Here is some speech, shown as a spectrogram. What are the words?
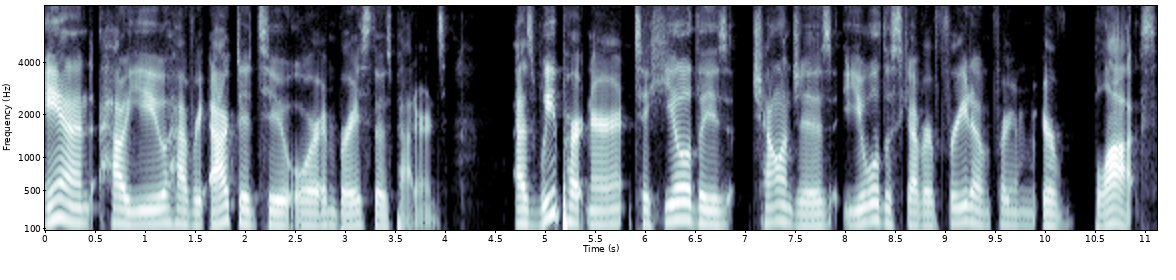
and how you have reacted to or embraced those patterns. As we partner to heal these challenges, you will discover freedom from your blocks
